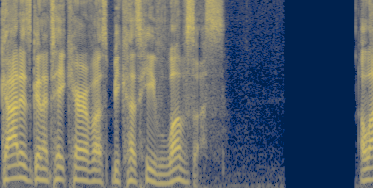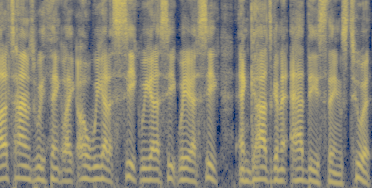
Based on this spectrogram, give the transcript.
God is going to take care of us because He loves us. A lot of times we think, like, oh, we got to seek, we got to seek, we got to seek, and God's going to add these things to it.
